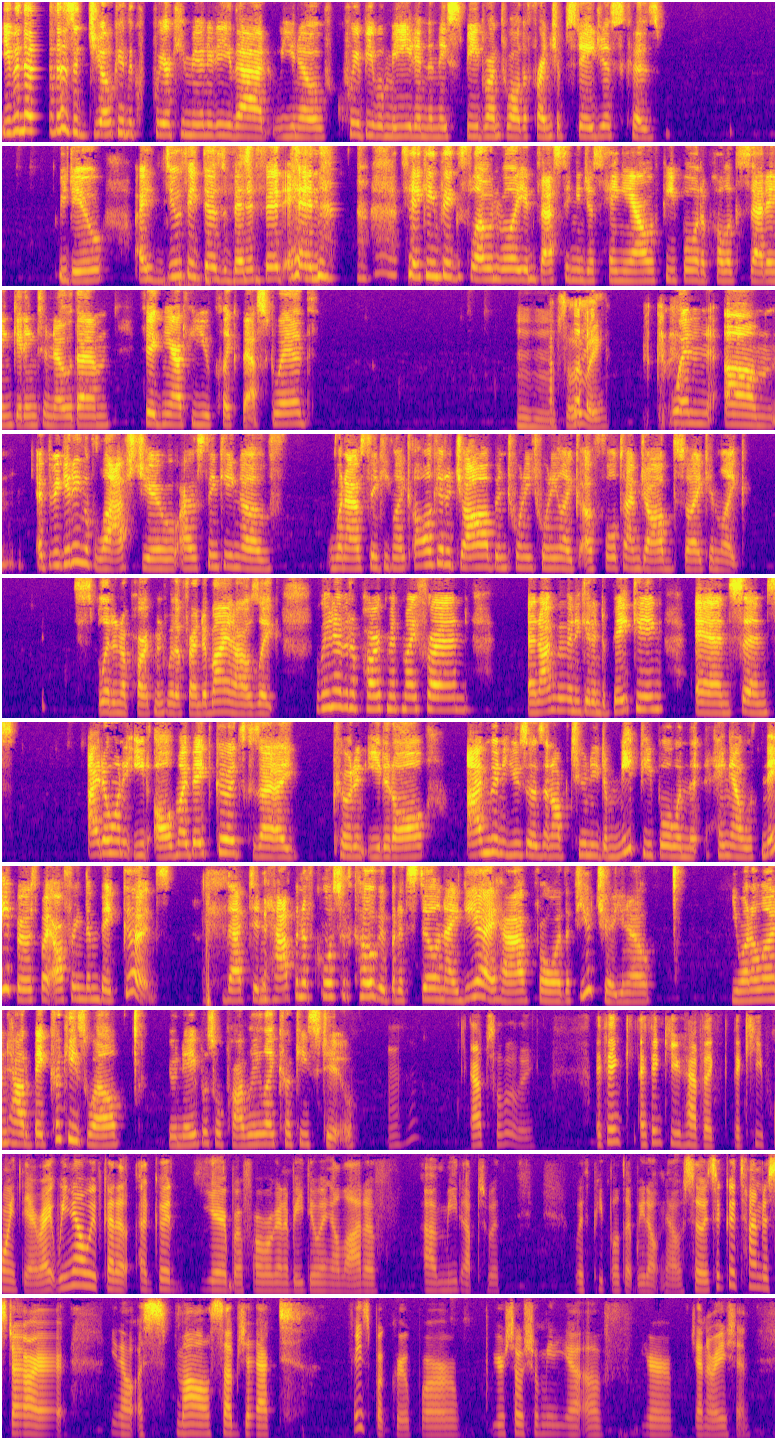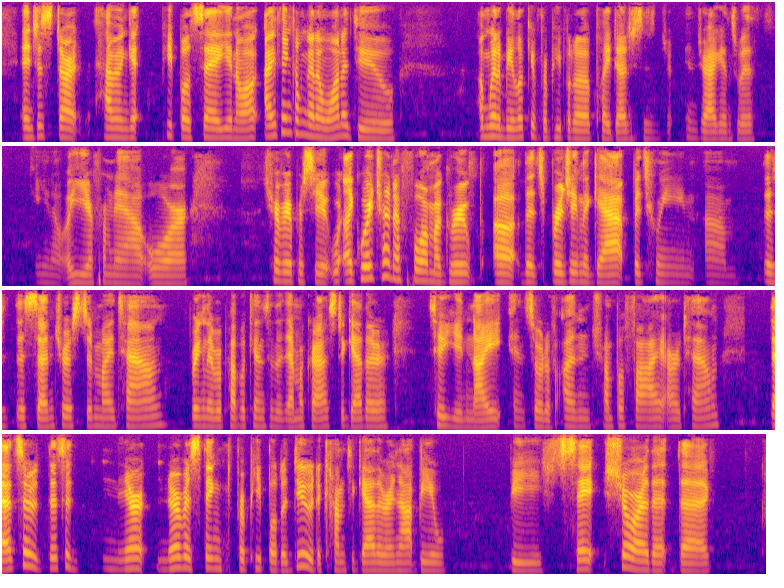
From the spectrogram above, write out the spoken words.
Even though there's a joke in the queer community that you know queer people meet and then they speed run through all the friendship stages because we do. I do think there's a benefit in taking things slow and really investing in just hanging out with people in a public setting, getting to know them, figuring out who you click best with. Mm-hmm. Absolutely. Like, when um at the beginning of last year, I was thinking of when I was thinking like, oh, I'll get a job in 2020, like a full time job, so I can like split an apartment with a friend of mine. I was like, we're gonna have an apartment, my friend, and I'm to get into baking. And since I don't want to eat all my baked goods because I couldn't eat it all, I'm to use it as an opportunity to meet people and hang out with neighbors by offering them baked goods. That didn't happen, of course, with COVID, but it's still an idea I have for the future. You know, you want to learn how to bake cookies well, your neighbors will probably like cookies too. Mm-hmm. Absolutely. I think I think you have the the key point there, right? We know we've got a, a good year before we're going to be doing a lot of uh, meetups with with people that we don't know. So it's a good time to start, you know, a small subject Facebook group or your social media of your generation, and just start having get people say, you know, I think I'm going to want to do. I'm going to be looking for people to play Dungeons and Dragons with, you know, a year from now, or Trivia Pursuit. Like we're trying to form a group uh, that's bridging the gap between um, the the centrist in my town bring the Republicans and the Democrats together to unite and sort of untrumpify our town. That's a that's a ner- nervous thing for people to do to come together and not be be say, sure that the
